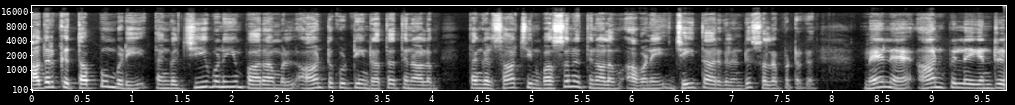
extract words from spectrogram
அதற்கு தப்பும்படி தங்கள் ஜீவனையும் பாராமல் ஆட்டுக்குட்டியின் ரத்தத்தினாலும் தங்கள் சாட்சியின் வசனத்தினாலும் அவனை ஜெயித்தார்கள் என்று சொல்லப்பட்டிருக்கிறது. மேலே ஆண் பிள்ளை என்று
